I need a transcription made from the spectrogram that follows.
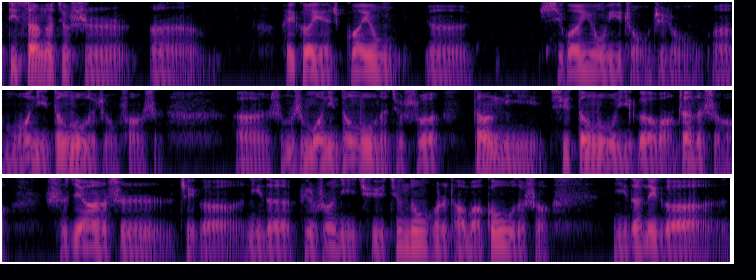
第三个就是，呃，黑客也惯用，呃。习惯用一种这种呃模拟登录的这种方式，呃，什么是模拟登录呢？就是说，当你去登录一个网站的时候，实际上是这个你的，比如说你去京东或者淘宝购物的时候，你的那个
